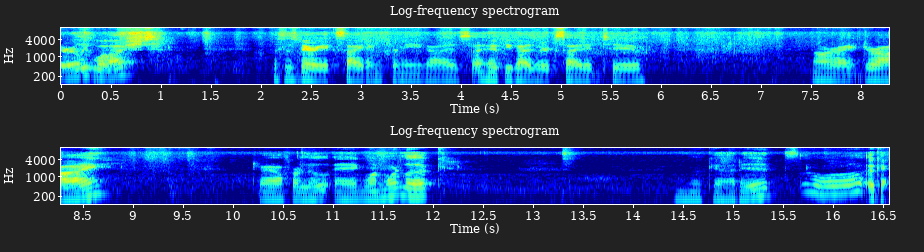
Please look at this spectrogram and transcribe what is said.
Thoroughly washed. This is very exciting for me, guys. I hope you guys are excited too. Alright, dry. Dry off our little egg. One more look. Look at it. Oh, okay,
